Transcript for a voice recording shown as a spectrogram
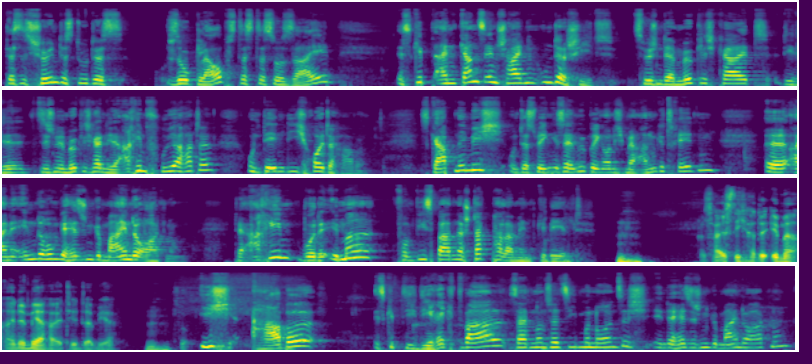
das ist schön, dass du das so glaubst, dass das so sei. Es gibt einen ganz entscheidenden Unterschied zwischen der Möglichkeit, die, zwischen den Möglichkeiten, die der Achim früher hatte und denen, die ich heute habe. Es gab nämlich, und deswegen ist er im Übrigen auch nicht mehr angetreten, äh, eine Änderung der hessischen Gemeindeordnung. Der Achim wurde immer vom Wiesbadener Stadtparlament gewählt. das heißt, ich hatte immer eine Mehrheit hinter mir. Ich habe, es gibt die Direktwahl seit 1997 in der hessischen Gemeindeordnung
